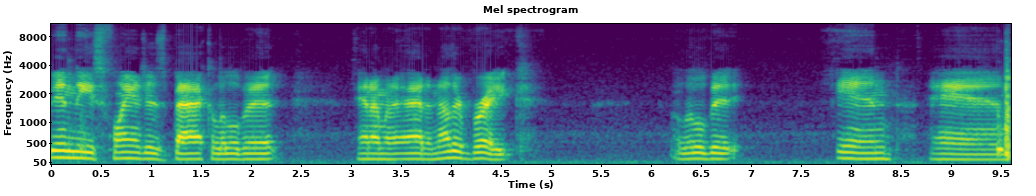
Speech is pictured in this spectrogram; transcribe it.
bend these flanges back a little bit and I'm going to add another break a little bit in and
